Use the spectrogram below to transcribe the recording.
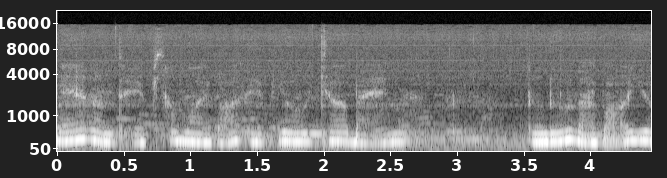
bé làm thiệp xong rồi bỏ thiệp vô cho bạn. Từng đứa lại bỏ vô.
